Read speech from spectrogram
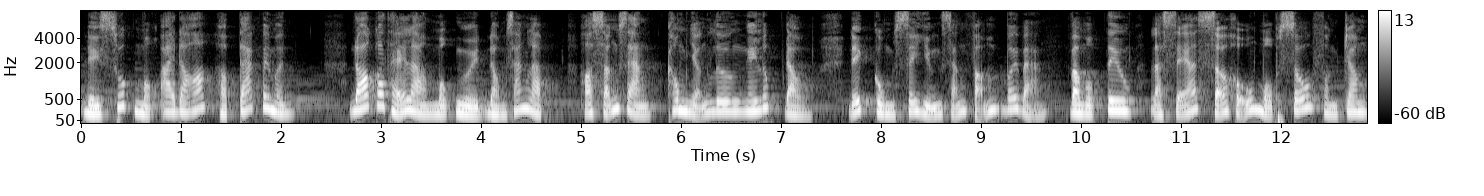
đề xuất một ai đó hợp tác với mình đó có thể là một người đồng sáng lập. Họ sẵn sàng không nhận lương ngay lúc đầu để cùng xây dựng sản phẩm với bạn. Và mục tiêu là sẽ sở hữu một số phần trăm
